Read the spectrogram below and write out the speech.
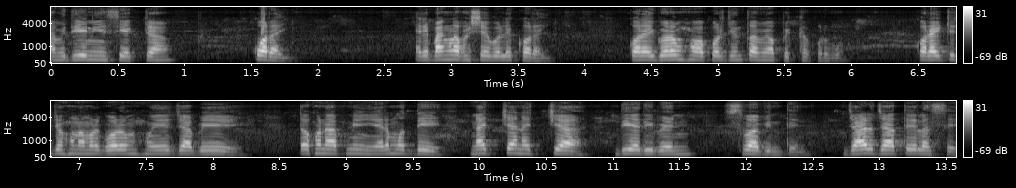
আমি দিয়ে নিয়েছি একটা কড়াই। আরে বাংলা ভাষায় বলে কড়াই। কড়াই গরম হওয়া পর্যন্ত আমি অপেক্ষা করব। কড়াইটি যখন আমার গরম হয়ে যাবে, তখন আপনি এর মধ্যে নাচ্চা নাচ্চা দিয়ে দিবেন সোয়াবিন তেল। যার যা তেল আছে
